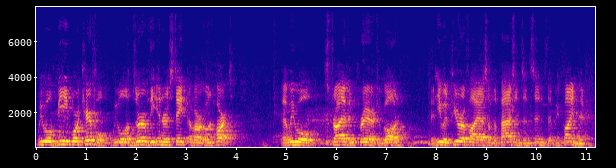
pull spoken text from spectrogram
We will be more careful. We will observe the inner state of our own heart. And we will strive in prayer to God that He would purify us of the passions and sins that we find there.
